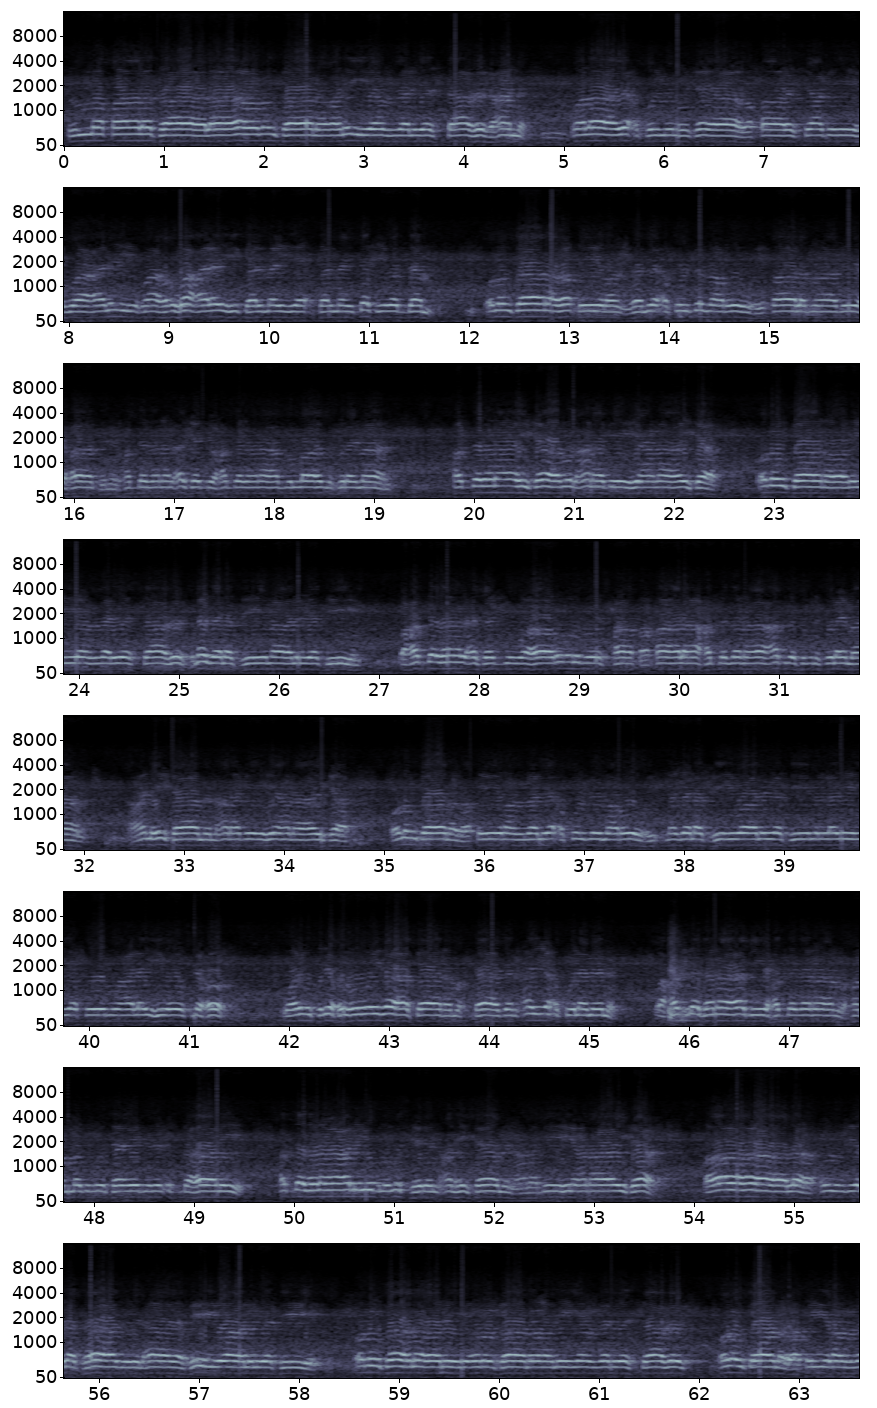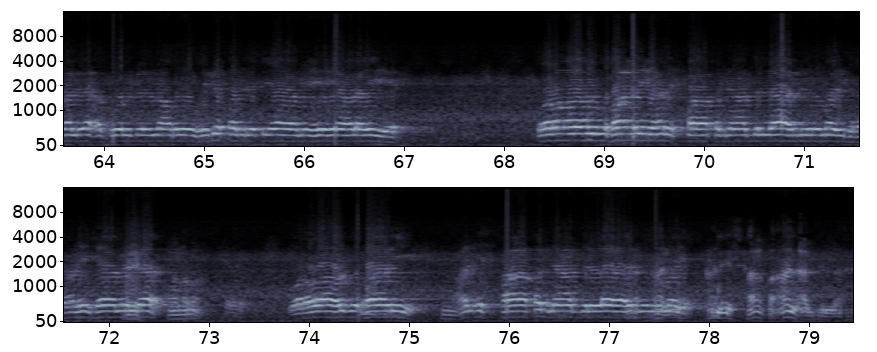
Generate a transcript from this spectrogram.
ثم قال تعالى ومن كان غنيا فليستعفف عنه ولا يأكل منه شيئا. وقال الشعبي هو عليه وهو عليه كالمي كالميتة والدم. ومن كان فقيرا فليأكل بالمعروف. قال ابن أبي حاتم حدثنا الأشد حدثنا عبد الله بن سليمان حدثنا هشام عن أبيه عن عائشة ومن كان غنيا فليستعفف. نزلت في مال اليتيم. وحدثنا الأشد وهارون بن إسحاق قال حدثنا عبدة بن سليمان عن هشام عن أبيه عن عائشة. ومن كان فقيرا فليأكل بالمعروف. نزلت في والي اليتيم الذي يقوم عليه ويصلحه. ويصلحه إذا كان محتاجا أن يأكل منه. وحدثنا أبي حدثنا محمد بن سعيد الإسبهاني حدثنا علي بن مسهر عن هشام عن أبيه عن عائشة قال أنزلت هذه الآية في والي اليتيم. ومن كان غني ومن كان غنيا فليستعفف. ومن كان فقيرا فليأكل بالمعروف بقدر قيامه عليه. ورواه البخاري عن إسحاق بن عبد الله بن نمير عن هشام إيه، ورواه. البخاري عن إسحاق بن عبد الله بن نمير عن إسحاق عن عبد الله.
